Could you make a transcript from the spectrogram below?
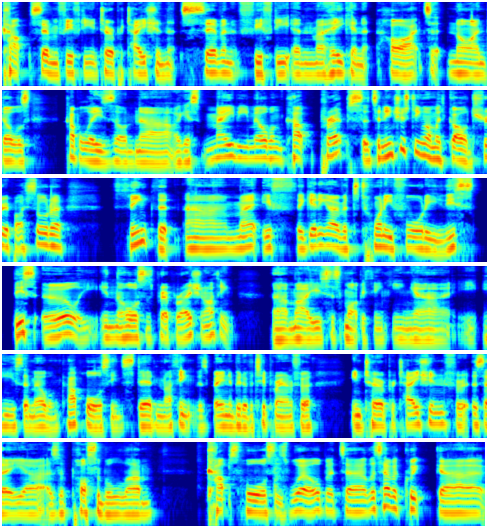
Cup 750, Interpretation 750, and Mohican Heights at $9. A couple of these on, uh, I guess, maybe Melbourne Cup preps. It's an interesting one with Gold Trip. I sort of think that uh, if they're getting over to 2040 this this early in the horse's preparation, I think uh, Eustace might be thinking uh, he's the Melbourne Cup horse instead. And I think there's been a bit of a tip around for interpretation for as a uh, as a possible um, cups horse as well. But uh, let's have a quick uh,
